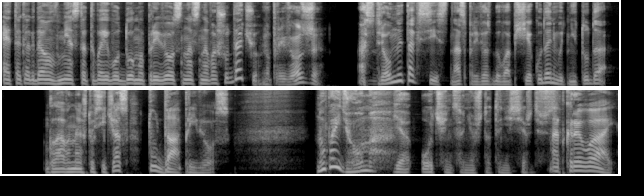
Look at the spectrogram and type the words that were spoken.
это когда он вместо твоего дома привез нас на вашу дачу? Но привез же. А стрёмный таксист нас привез бы вообще куда-нибудь не туда. Главное, что сейчас туда привез. Ну, пойдем. Я очень ценю, что ты не сердишься. Открывай.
